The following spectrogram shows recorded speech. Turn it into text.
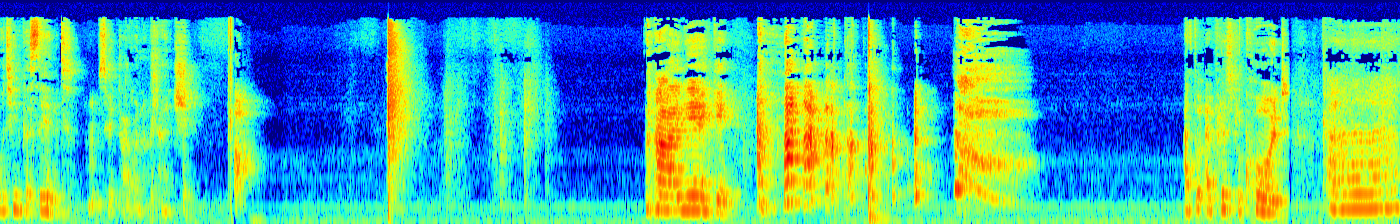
14%. Sweet, I want to plunge. Ah, ngeke. I thought I pressed record. I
